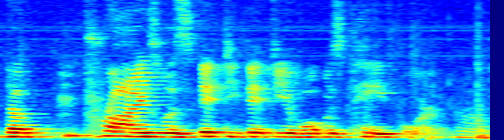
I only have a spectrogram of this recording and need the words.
the prize was 50/50 of what was paid for. Um,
